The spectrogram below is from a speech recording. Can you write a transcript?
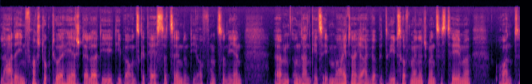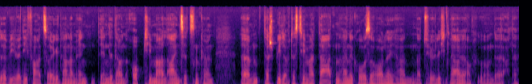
Ladeinfrastrukturhersteller, die, die bei uns getestet sind und die auch funktionieren. Ähm, und dann geht es eben weiter, ja, über Betriebshof-Management-Systeme und äh, wie wir die Fahrzeuge dann am Ende, Ende dann optimal einsetzen können. Ähm, da spielt auch das Thema Daten eine große Rolle, ja, natürlich, klar, auch unter aller,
